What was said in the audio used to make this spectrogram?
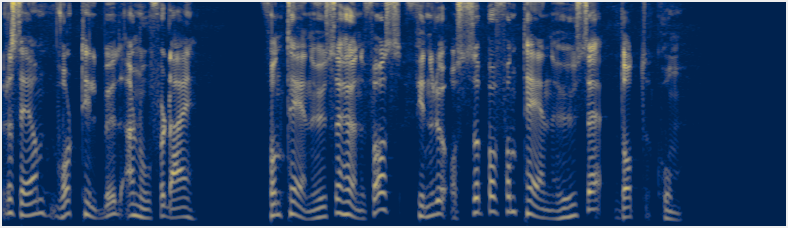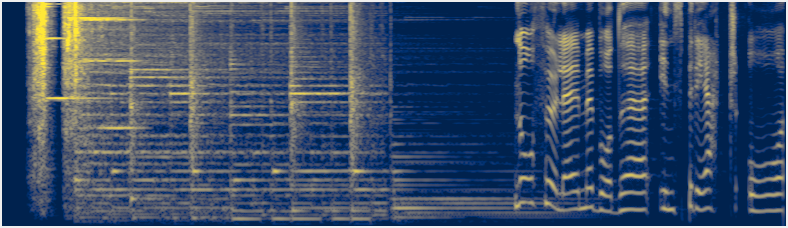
for å se om vårt tilbud er noe for deg. Fontenehuset Hønefoss finner du også på fontenehuset.com. Nå føler jeg meg både inspirert og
